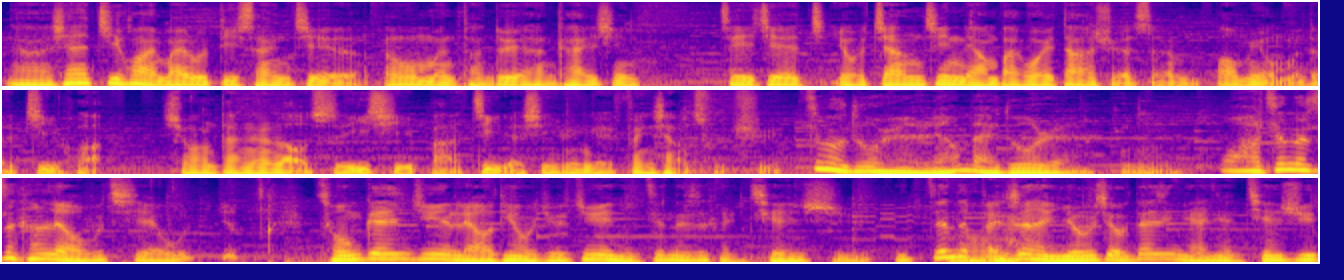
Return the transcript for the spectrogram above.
那现在计划也迈入第三届了，而我们团队也很开心，这一届有将近两百位大学生报名我们的计划，希望担任老师一起把自己的幸运给分享出去。这么多人，两百多人，嗯，哇，真的是很了不起！我就从跟君越聊天，我觉得君越你真的是很谦虚，你真的哦本身很优秀，但是你还是很谦虚。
